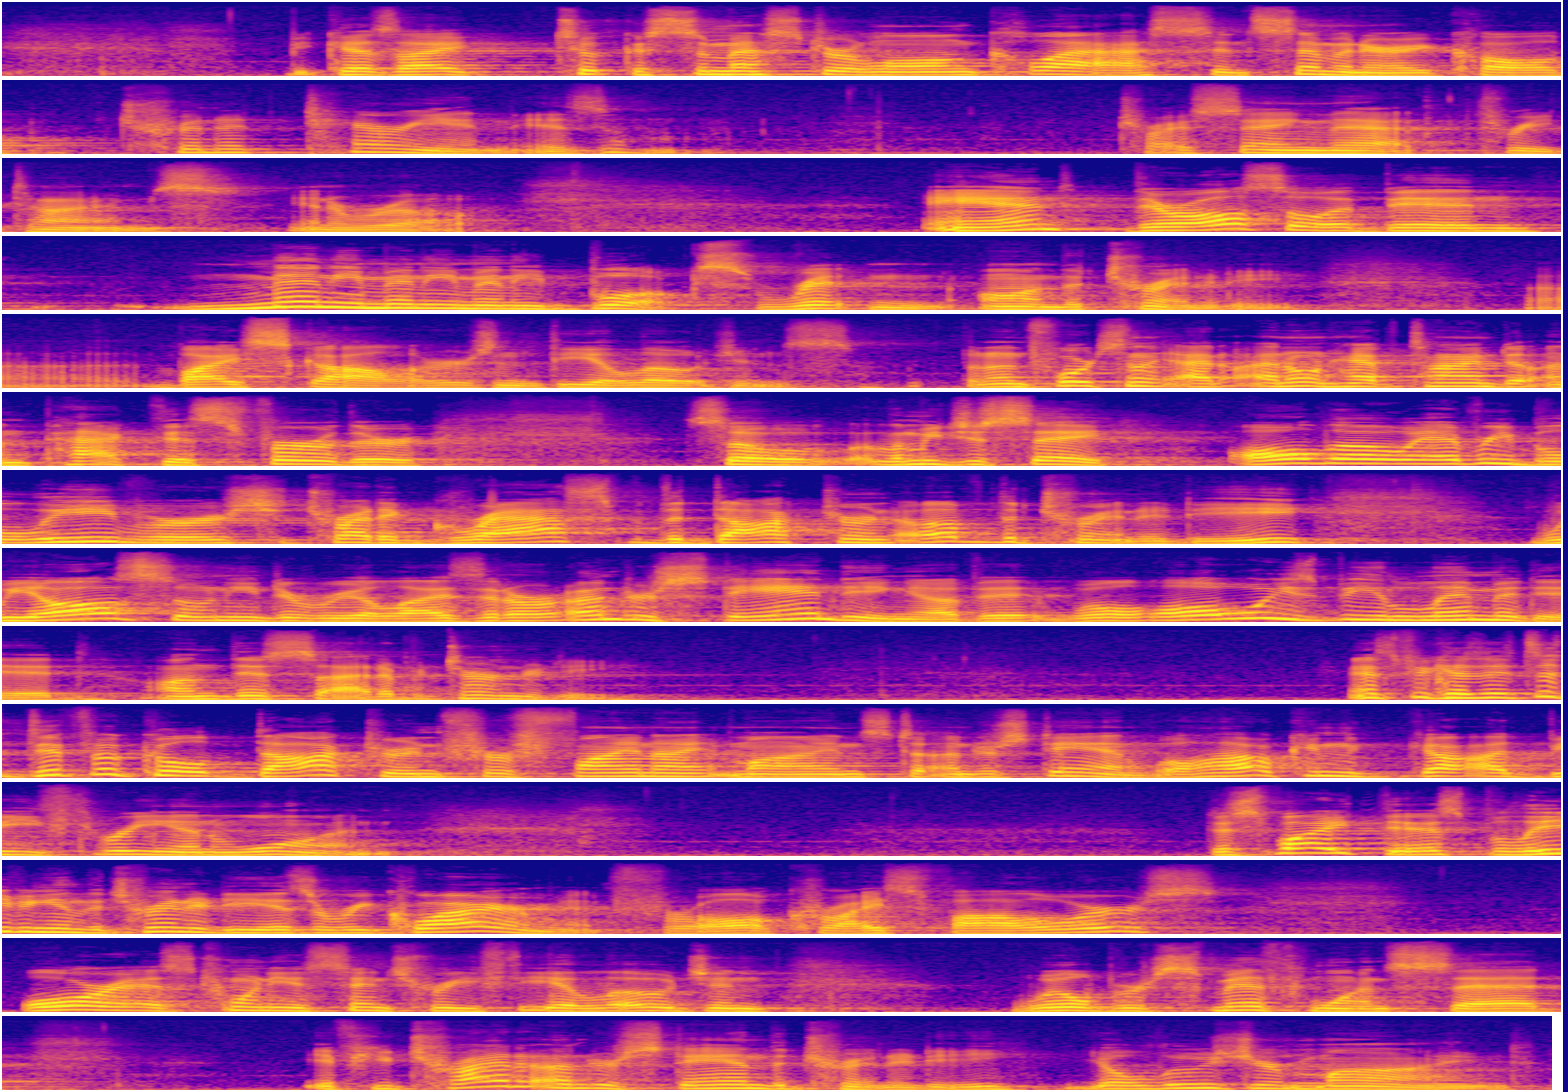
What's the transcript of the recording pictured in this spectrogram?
because I took a semester long class in seminary called Trinitarianism. Try saying that three times in a row. And there also have been many, many, many books written on the Trinity uh, by scholars and theologians. But unfortunately, I don't have time to unpack this further. So let me just say although every believer should try to grasp the doctrine of the Trinity, we also need to realize that our understanding of it will always be limited on this side of eternity. And it's because it's a difficult doctrine for finite minds to understand. Well, how can God be three in one? Despite this, believing in the Trinity is a requirement for all Christ followers. Or, as 20th century theologian Wilbur Smith once said, if you try to understand the Trinity, you'll lose your mind.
